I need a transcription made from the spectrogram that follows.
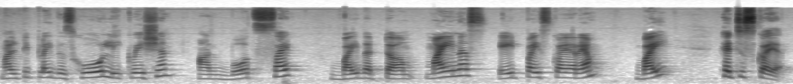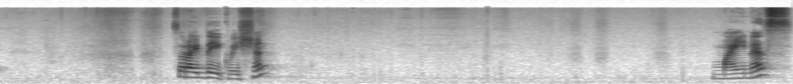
Multiply this whole equation on both sides by the term minus 8 pi square m by h square. So, write the equation minus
